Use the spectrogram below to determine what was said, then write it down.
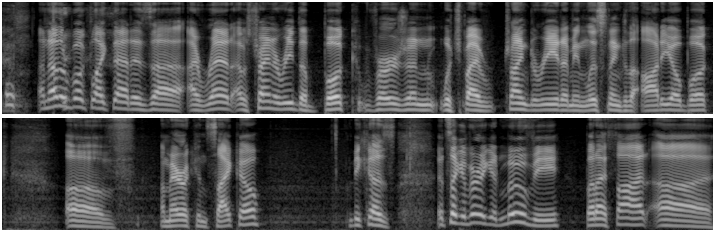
Another book like that is uh, I read, I was trying to read the book version, which by trying to read, I mean listening to the audio book of American Psycho because it's like a very good movie, but I thought, uh,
